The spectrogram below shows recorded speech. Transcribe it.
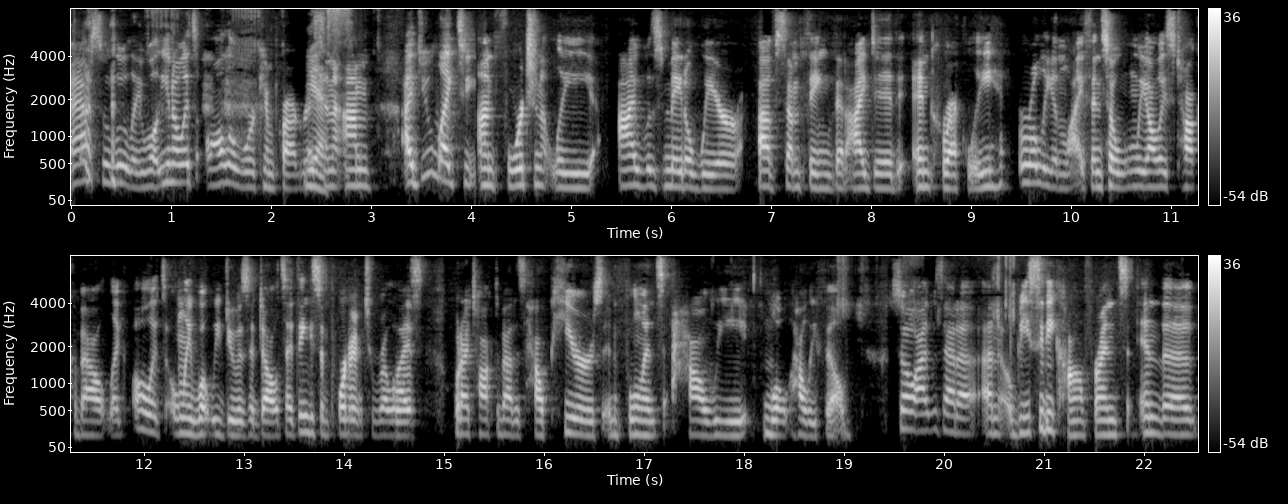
Absolutely. Well, you know, it's all a work in progress. Yes. And um, I do like to, unfortunately, I was made aware of something that I did incorrectly early in life. And so when we always talk about, like, oh, it's only what we do as adults, I think it's important to realize what I talked about is how peers influence how we well, how we feel. So I was at a, an obesity conference in the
